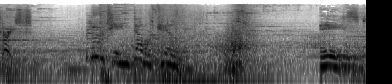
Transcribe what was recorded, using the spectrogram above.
chase! Blue team double kill. Aced.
